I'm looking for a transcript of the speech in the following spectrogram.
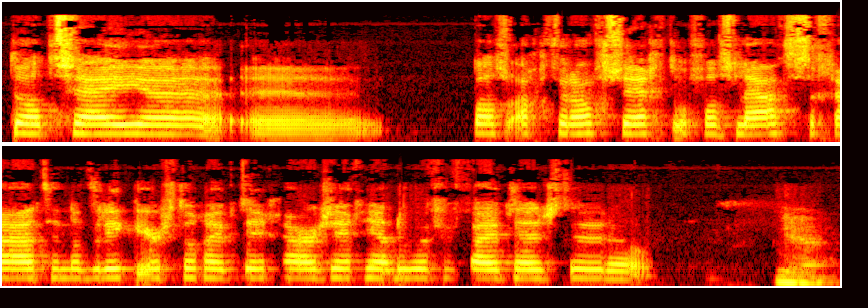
dat zij eh, pas achteraf zegt of als laatste gaat en dat Rick eerst nog even tegen haar zegt, ja, doe even 5000 euro. ja.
